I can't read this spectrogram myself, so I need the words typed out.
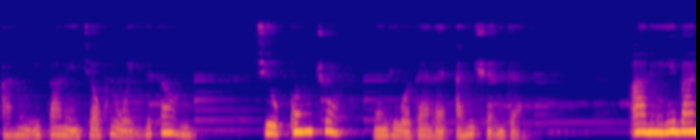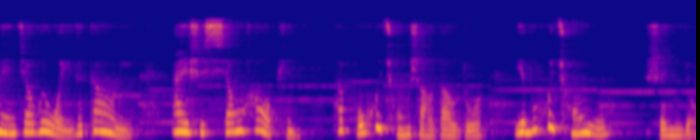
二零一八年教会我一个道理：只有工作能给我带来安全感。二零一八年教会我一个道理：爱是消耗品，它不会从少到多，也不会从无生有。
